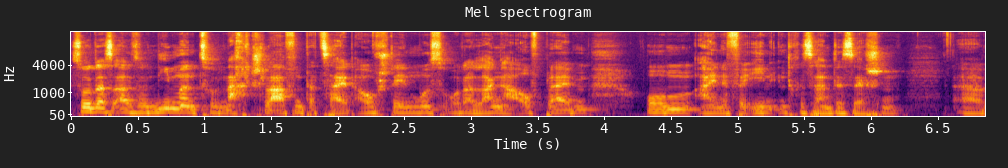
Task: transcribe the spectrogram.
so dass also niemand zu nachtschlafender Zeit aufstehen muss oder lange aufbleiben, um eine für ihn interessante Session äh,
